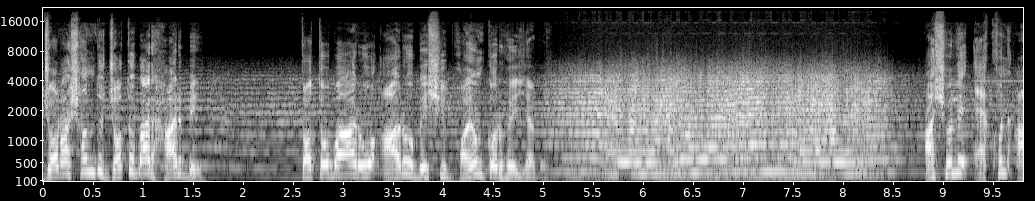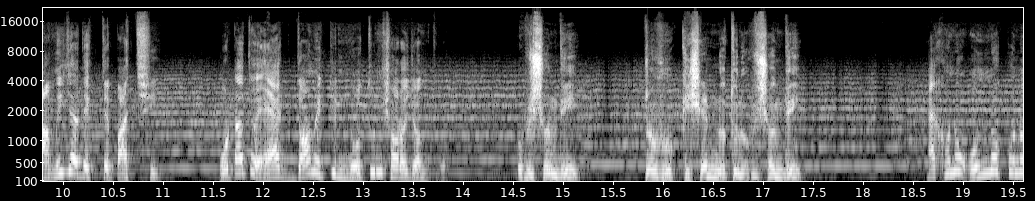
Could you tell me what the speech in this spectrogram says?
জরাসন্ধ যতবার হারবে, ততবার ও আরও বেশি ভয়ঙ্কর হয়ে যাবে। আসলে এখন আমি যা দেখতে পাচ্ছি ওটা তো একদম একটি নতুন ষড়যন্ত্র। অভিসন্ধি? প্রভু কিসের নতুন অভিসন্ধি? এখনও অন্য কোনো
